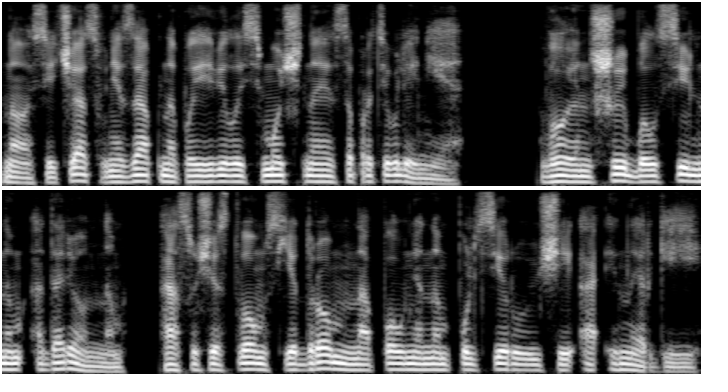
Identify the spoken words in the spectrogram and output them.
но сейчас внезапно появилось мощное сопротивление. Воин Ши был сильным одаренным, а существом с ядром, наполненным пульсирующей А-энергией,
